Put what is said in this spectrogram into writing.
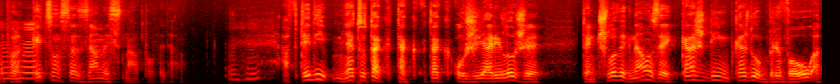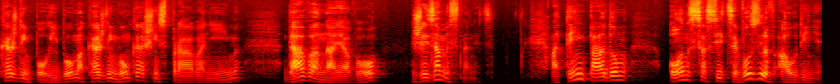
on povedal, mm-hmm. keď som sa zamestnal, povedal. Mm-hmm. A vtedy mňa to tak, tak, tak ožiarilo, že ten človek naozaj každým, každou brvou a každým pohybom a každým vonkajším správaním dával najavo, že je zamestnanec. A tým pádom on sa síce vozil v Audine,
